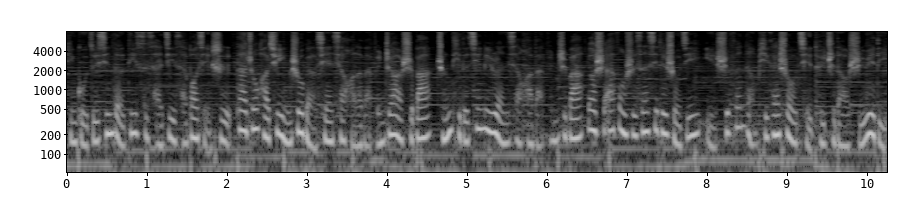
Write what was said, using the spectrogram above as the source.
苹果最新的第四财季财报显示，大中华区营收表现下滑了百分之二十八，整体的净利润下滑百分之八。要是 iPhone 十三系列手机也是分两批开售，且推迟到十月底，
